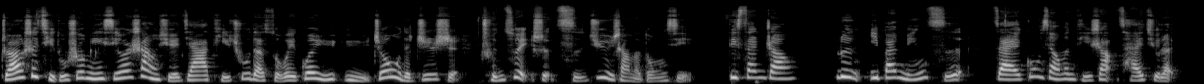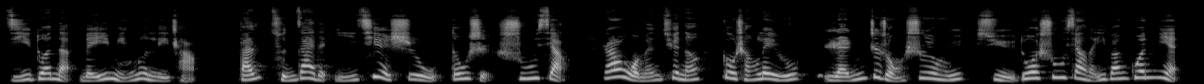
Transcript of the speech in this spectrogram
主要是企图说明形而上学家提出的所谓关于宇宙的知识，纯粹是词句上的东西。第三章论一般名词，在共相问题上采取了极端的唯名论立场，凡存在的一切事物都是殊相。然而，我们却能构成例如。人这种适用于许多书相的一般观念，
